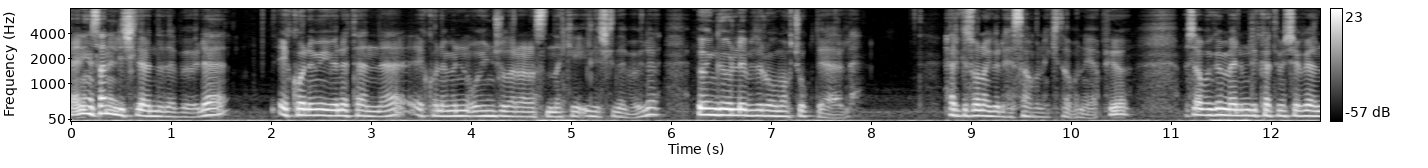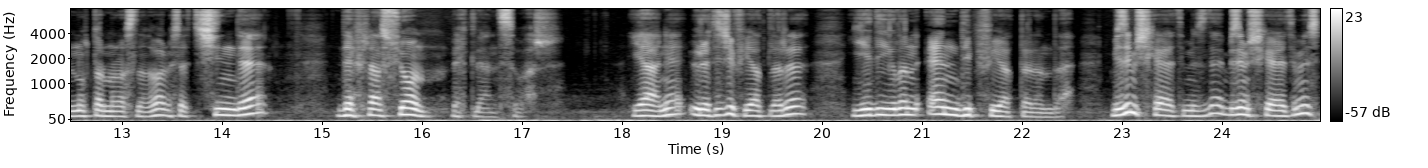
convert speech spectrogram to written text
Yani insan ilişkilerinde de böyle ekonomi yönetenle ekonominin oyuncular arasındaki ilişki de böyle. Öngörülebilir olmak çok değerli. Herkes ona göre hesabını kitabını yapıyor. Mesela bugün benim dikkatimi çeken notlarım arasında da var. Mesela Çin'de deflasyon beklentisi var. Yani üretici fiyatları 7 yılın en dip fiyatlarında. Bizim şikayetimizde bizim şikayetimiz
